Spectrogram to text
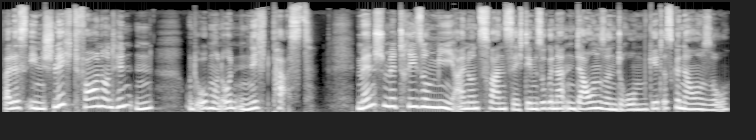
weil es ihnen schlicht vorne und hinten und oben und unten nicht passt. Menschen mit Trisomie 21, dem sogenannten Down-Syndrom, geht es genauso.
